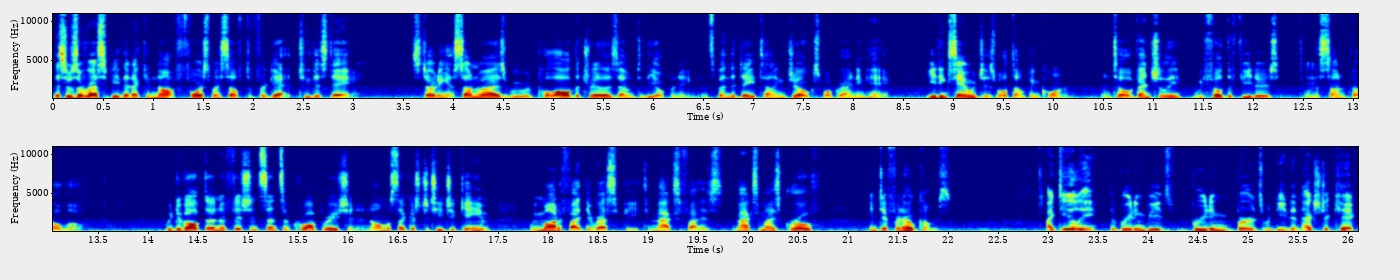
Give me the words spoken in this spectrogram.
This was a recipe that I could not force myself to forget to this day. Starting at sunrise, we would pull all the trailers out into the opening and spend the day telling jokes while grinding hay eating sandwiches while dumping corn, until eventually we filled the feeders and the sun fell low. We developed an efficient sense of cooperation, and almost like a strategic game, we modified the recipe to maximize, maximize growth and different outcomes. Ideally, the breeding, beads, breeding birds would need an extra kick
